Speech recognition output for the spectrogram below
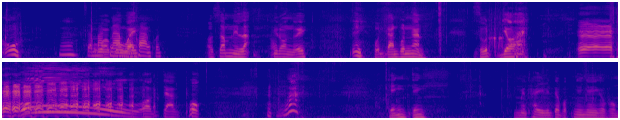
โอ้อืมสมัครว่าบ่น้ำไหวไว้ทางคน เอาซ้ำนี่ละพี่น้องเอ้ยนี่ผลการผลงาน สุดยอดเอ้ยโอ้ออกจากพกว้าเจ๋งเจ๋งไม่ไทยเป็นแต่บักใหญ่ๆครับผม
